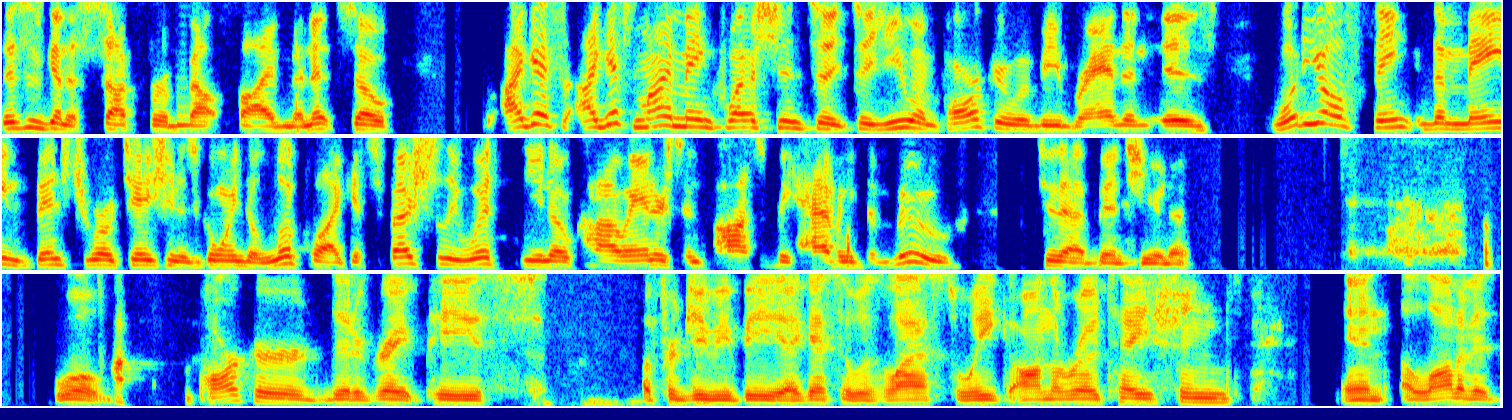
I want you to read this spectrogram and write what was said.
this is going to suck for about five minutes. So I guess I guess my main question to, to you and Parker would be, Brandon, is what do y'all think the main bench rotation is going to look like, especially with, you know, Kyle Anderson possibly having to move to that bench unit? Well, Parker did a great piece for GBB. I guess it was last week on the rotations, and a lot of it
